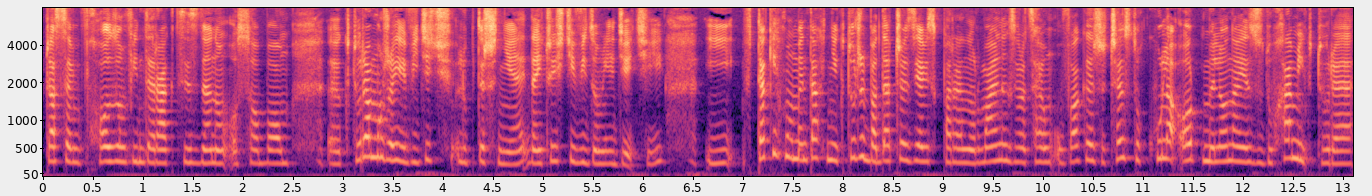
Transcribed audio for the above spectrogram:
czasem wchodzą w interakcję z daną osobą, e, która może je widzieć lub też nie. Najczęściej widzą je dzieci i w takich momentach niektórzy badacze zjawisk paranormalnych zwracają uwagę, że często kula orb mylona jest z duchami, które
